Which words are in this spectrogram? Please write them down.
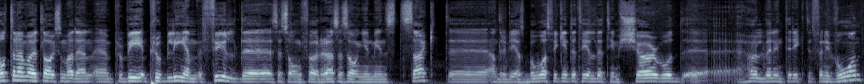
Tottenham var ett lag som hade en, en problemfylld eh, säsong förra säsongen minst sagt. Eh, Andreas Boas fick inte till det, Tim Sherwood eh, höll väl inte riktigt för nivån.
